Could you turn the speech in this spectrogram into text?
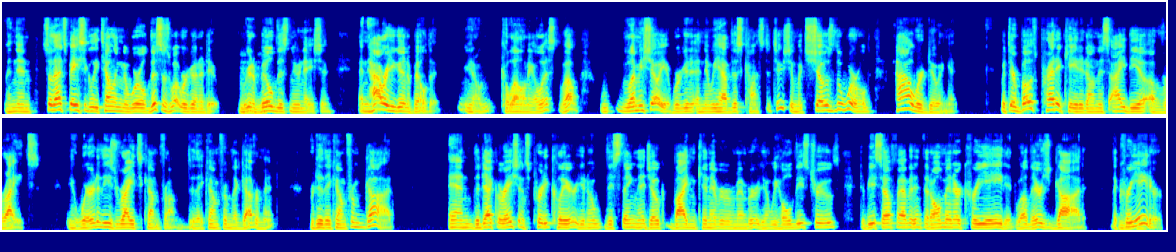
And then, so that's basically telling the world this is what we're going to do. We're mm-hmm. going to build this new nation. And how are you going to build it? You know, colonialist. Well, let me show you. We're going to, and then we have this constitution, which shows the world how we're doing it. But they're both predicated on this idea of rights. You know, where do these rights come from? Do they come from the government or do they come from God? And the declaration is pretty clear. You know, this thing that Joe Biden can never remember. You know, we hold these truths to be self-evident that all men are created. Well, there's God, the mm-hmm. creator.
